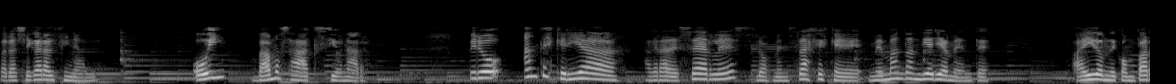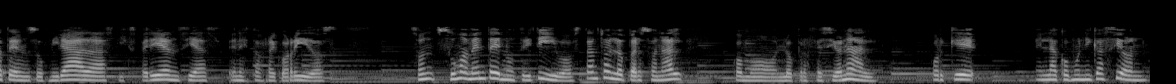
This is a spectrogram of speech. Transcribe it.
para llegar al final. Hoy vamos a accionar. Pero antes quería agradecerles los mensajes que me mandan diariamente, ahí donde comparten sus miradas y experiencias en estos recorridos. Son sumamente nutritivos, tanto en lo personal como en lo profesional, porque en la comunicación,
